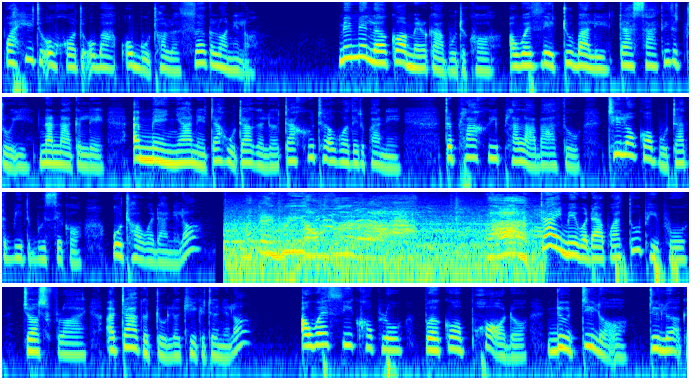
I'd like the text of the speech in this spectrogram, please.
ပွာဟီတိုခေါ်တိုဘာအိုဘူထော်လဆကလောနေလောမိမိလောကအမေရိကဘူးတခေါ်အဝဲစစ်တူပါလီတာစာတိတတူဤနနာကလေအမေညာနေတာဟူတာကလေတာခုထောခေါ်တဲ့ဖာနေတဖလာခီဖလာလာပါသူထီလောကဘူးတာတပီတပူစစ်ကောအိုထော်ဝဒနေလော I think we all တိုင်မေဝဒဘွားသူဖီဖို George Floyd အတကတူလခိကတဲ့နော်အဝဲစီခေါပလိုပကောဖော်တော့ဒူတီလောတူလက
